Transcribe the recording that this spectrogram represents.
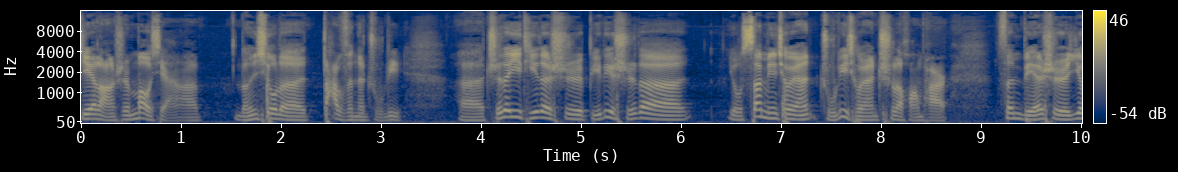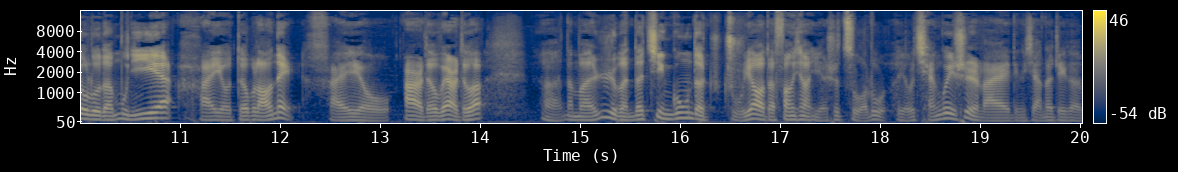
耶朗是冒险啊轮休了大部分的主力。呃，值得一提的是，比利时的有三名球员，主力球员吃了黄牌，分别是右路的穆尼耶，还有德布劳内，还有阿尔德维尔德。呃，那么日本的进攻的主要的方向也是左路，由前贵士来领衔的这个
